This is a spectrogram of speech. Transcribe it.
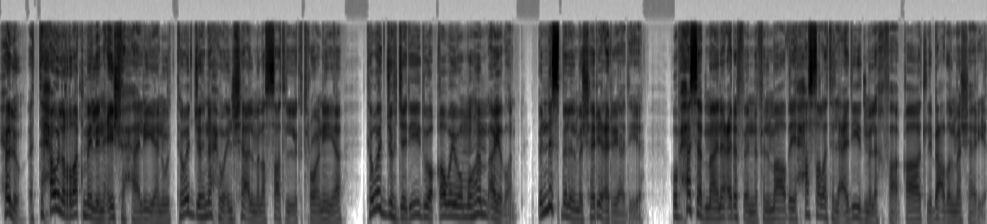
حلو. التحول الرقمي اللي نعيشه حاليا والتوجه نحو إنشاء المنصات الإلكترونية توجه جديد وقوي ومهم أيضا بالنسبة للمشاريع الريادية. وبحسب ما نعرف أن في الماضي حصلت العديد من الإخفاقات لبعض المشاريع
